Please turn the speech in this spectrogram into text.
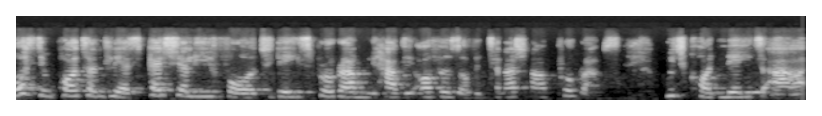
most importantly, especially for today's program, we have the Office of International Programs, which coordinates our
